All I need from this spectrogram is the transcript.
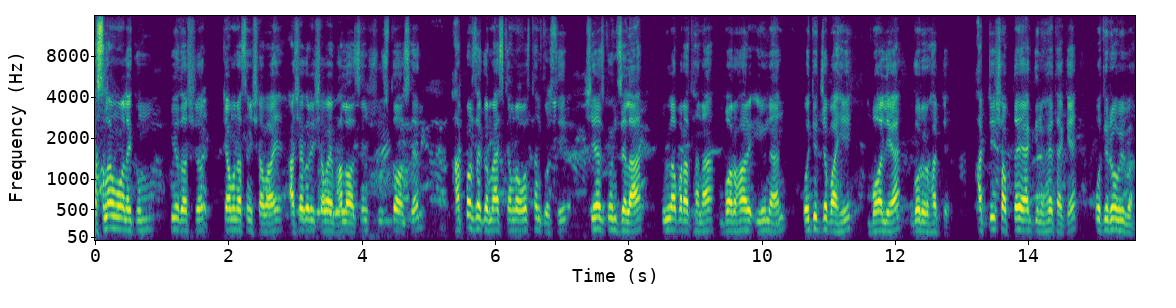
আসসালামু আলাইকুম, প্রিয় দর্শক, কেমন আছেন সবাই? আশা করি সবাই ভালো আছেন, সুস্থ আছেন। হাট পর্যায়ক্রমে আজকে আমরা অবস্থান করছি সিরাজগঞ্জ জেলা উল্লাপাড়া থানা, বড়হার ইউনিয়ন, ঐতিহ্যবাহী বলিয়া গরুর হাটে। হাটটি সপ্তাহে একদিন হয়ে থাকে প্রতি রবিবার,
